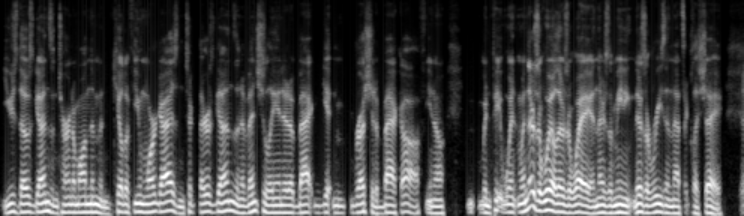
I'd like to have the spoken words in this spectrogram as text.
used those guns and turned them on them and killed a few more guys and took their guns and eventually ended up back getting Russia to back off. You know, when people when, when there's a will, there's a way, and there's a meaning, there's a reason that's a cliche. Yeah.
